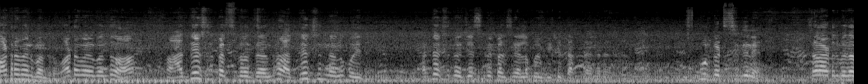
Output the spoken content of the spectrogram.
ವಾಟರ್ ಮ್ಯಾನ್ ಬಂದರು. ವಾಟರ್ ಮ್ಯಾನ್ ಬಂದು ಅಧ್ಯಕ್ಷರು ಕಳಿಸಿದ್ರು ಅಂತ ಅಂದರು. ಅಧ್ಯಕ್ಷನ ನಾನು ಬೈದೆ ಅಧ್ಯಕ್ಷನ ಕಳಿಸಿ ಎಲ್ಲ ವಿಕೆಟ್ ಇದ್ದಾರೆ ಸ್ಕೂಲ್ ಕಟ್ಟಿಸಿದ್ದೀನಿ. ಆಟದ ಮೇಲೆ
